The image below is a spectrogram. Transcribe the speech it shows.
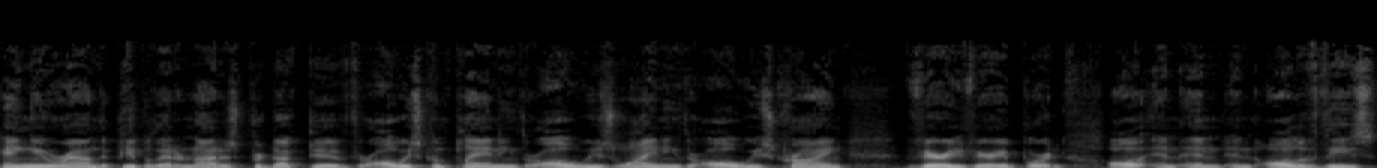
hanging around the people that are not as productive. They're always complaining. They're always whining. They're always crying. Very, very important. All and, and, and all of these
